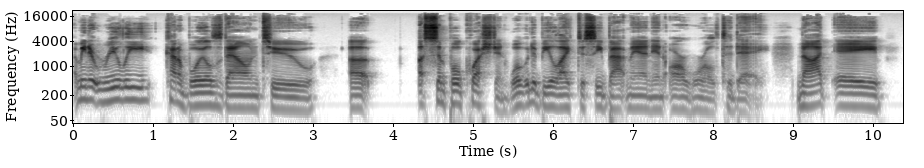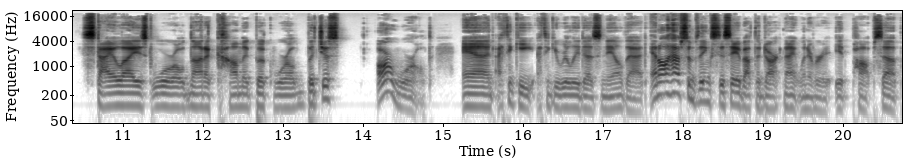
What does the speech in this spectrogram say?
I mean, it really kind of boils down to uh, a simple question: What would it be like to see Batman in our world today? Not a stylized world, not a comic book world, but just our world. And I think he, I think he really does nail that. And I'll have some things to say about the Dark Knight whenever it, pops up,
